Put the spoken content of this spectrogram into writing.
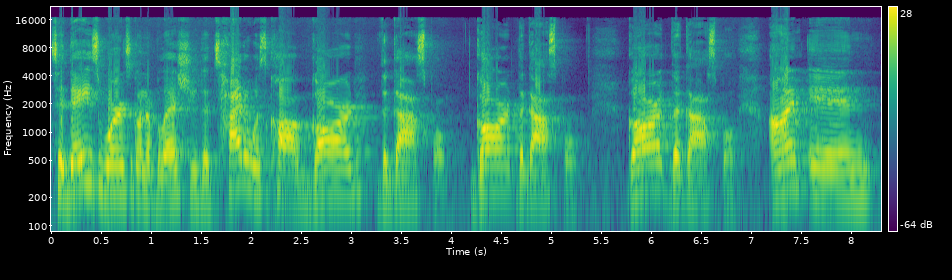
Today's word is going to bless you. The title is called Guard the Gospel. Guard the gospel. Guard the gospel. I'm in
